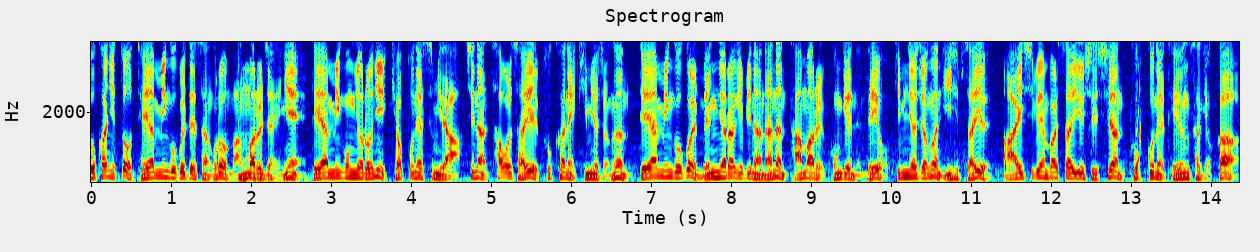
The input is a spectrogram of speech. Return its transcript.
북한이 또 대한민국을 대상으로 막말을 자행해 대한민국 여론이 격분했습니다. 지난 4월 4일 북한의 김여정은 대한민국을 맹렬하게 비난하는 담화를 공개했는데요. 김여정은 24일 ICBM 발사 이후 실시한 국군의 대응 사격과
